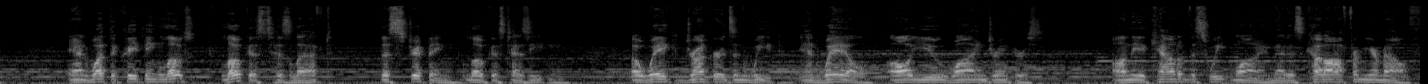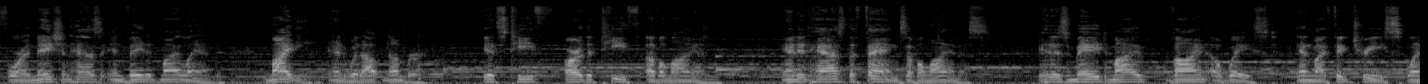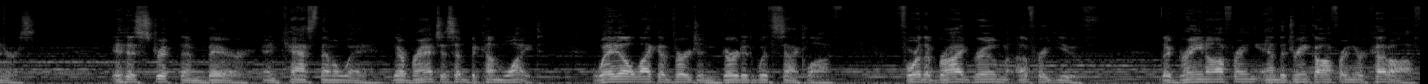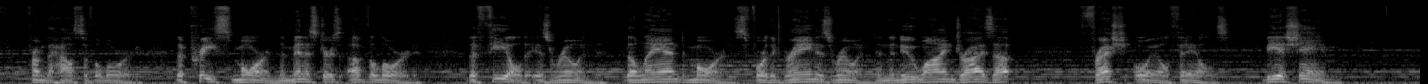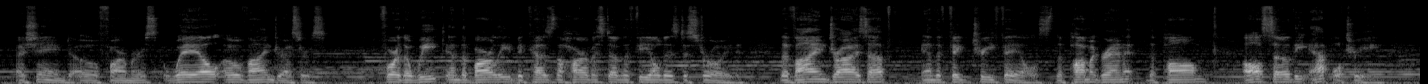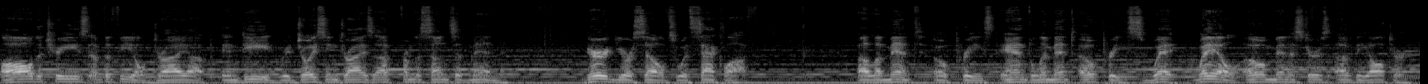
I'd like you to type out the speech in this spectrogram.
And what the creeping lo- locust has left, the stripping locust has eaten. Awake, drunkards, and weep, and wail, all you wine drinkers, on the account of the sweet wine that is cut off from your mouth. For a nation has invaded my land, mighty and without number. Its teeth are the teeth of a lion, and it has the fangs of a lioness. It has made my vine a waste, and my fig tree splinters. It has stripped them bare and cast them away. Their branches have become white Wail like a virgin girded with sackcloth, for the bridegroom of her youth. The grain offering and the drink offering are cut off from the house of the Lord. The priests mourn, the ministers of the Lord. The field is ruined, the land mourns, for the grain is ruined, and the new wine dries up, fresh oil fails. Be ashamed, ashamed, O farmers. Wail, O vine dressers for the wheat and the barley, because the harvest of the field is destroyed. The vine dries up, and the fig tree fails, the pomegranate, the palm, also the apple tree. All the trees of the field dry up. Indeed, rejoicing dries up from the sons of men. Gird yourselves with sackcloth. A lament, O priest, and lament, O priests. Wail, O ministers of the altar.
